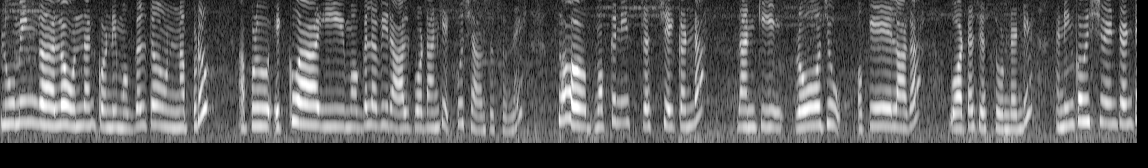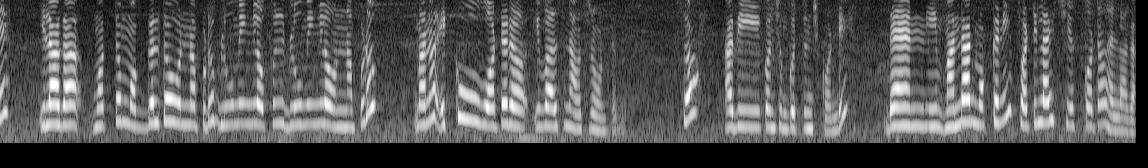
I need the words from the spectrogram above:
బ్లూమింగ్లో uh, ఉందనుకోండి మొగ్గలతో ఉన్నప్పుడు అప్పుడు ఎక్కువ ఈ మొగ్గలు అవి రాలిపోవడానికి ఎక్కువ ఛాన్సెస్ ఉన్నాయి. సో మొక్కని స్ట్రెస్ చేయకుండా దానికి రోజు ఒకేలాగా వాటర్ చేస్తూ ఉండండి. అండ్ ఇంకో విషయం ఏంటంటే ఇలాగా మొత్తం మొగ్గలతో ఉన్నప్పుడు బ్లూమింగ్లో ఫుల్ బ్లూమింగ్లో ఉన్నప్పుడు మనం ఎక్కువ వాటర్ ఇవ్వాల్సిన అవసరం ఉంటుంది. సో అది కొంచెం గుర్తుంచుకోండి. దెన్ ఈ మందార మొక్కని ఫర్టిలైజ్ చేసుకోవటం ఎలాగా?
